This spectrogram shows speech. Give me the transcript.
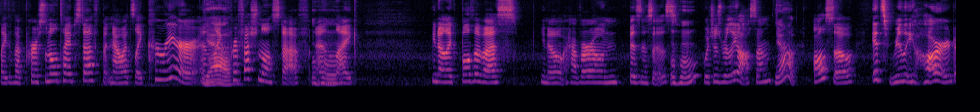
like the personal type stuff, but now it's like career and Yeah. Mm-hmm. like professional stuff and like you know, like both of us, you know, have our own businesses, Mm-hmm. which is really awesome. Yeah. Also, it's really hard.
